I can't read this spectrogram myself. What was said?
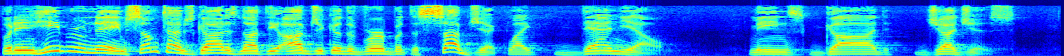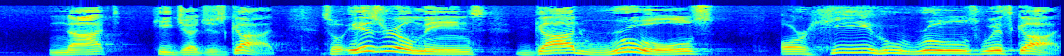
But in Hebrew names, sometimes God is not the object of the verb, but the subject, like Daniel means God judges, not he judges God. So Israel means God rules or he who rules with God.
